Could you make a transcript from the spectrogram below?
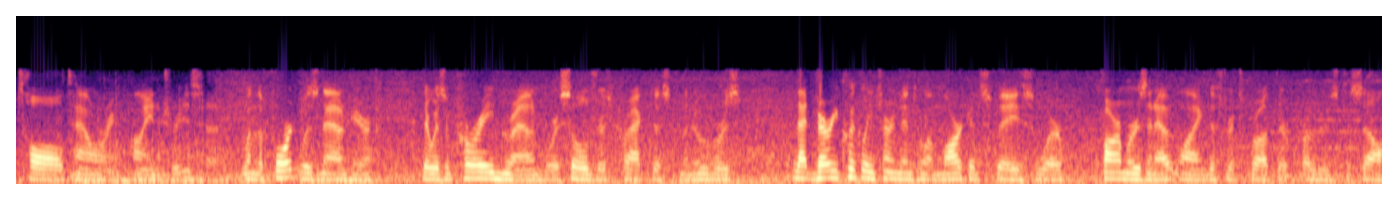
tall, towering pine trees. When the fort was down here, there was a parade ground where soldiers practiced maneuvers. That very quickly turned into a market space where farmers in outlying districts brought their produce to sell.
